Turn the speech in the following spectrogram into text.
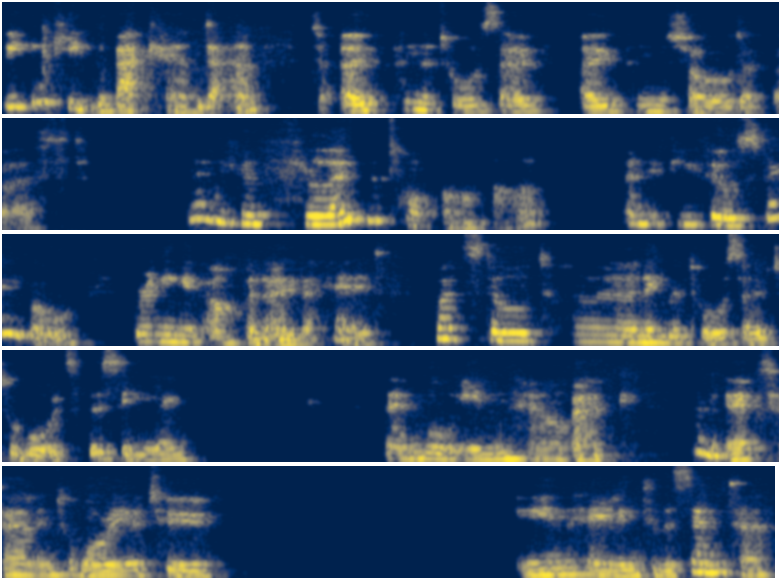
We can keep the back hand down to open the torso, open the shoulder first. Then we can float the top arm up, and if you feel stable, bringing it up and overhead, but still turning the torso towards the ceiling. Then we'll inhale back and exhale into warrior two. Inhaling to the center,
